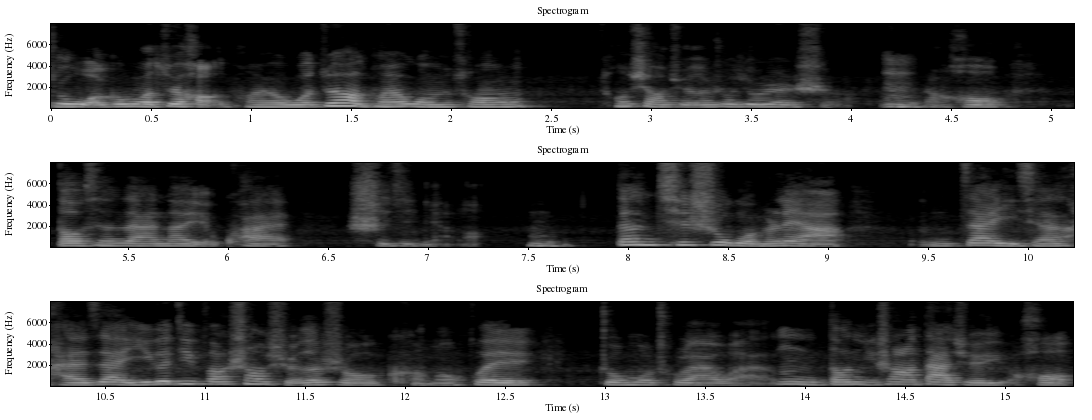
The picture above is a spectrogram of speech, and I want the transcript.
就嗯我跟我最好的朋友，我最好的朋友，我们从从小学的时候就认识了，嗯然后到现在那也快十几年了，嗯，但其实我们俩，嗯，在以前还在一个地方上学的时候，可能会周末出来玩，嗯，等你上了大学以后，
